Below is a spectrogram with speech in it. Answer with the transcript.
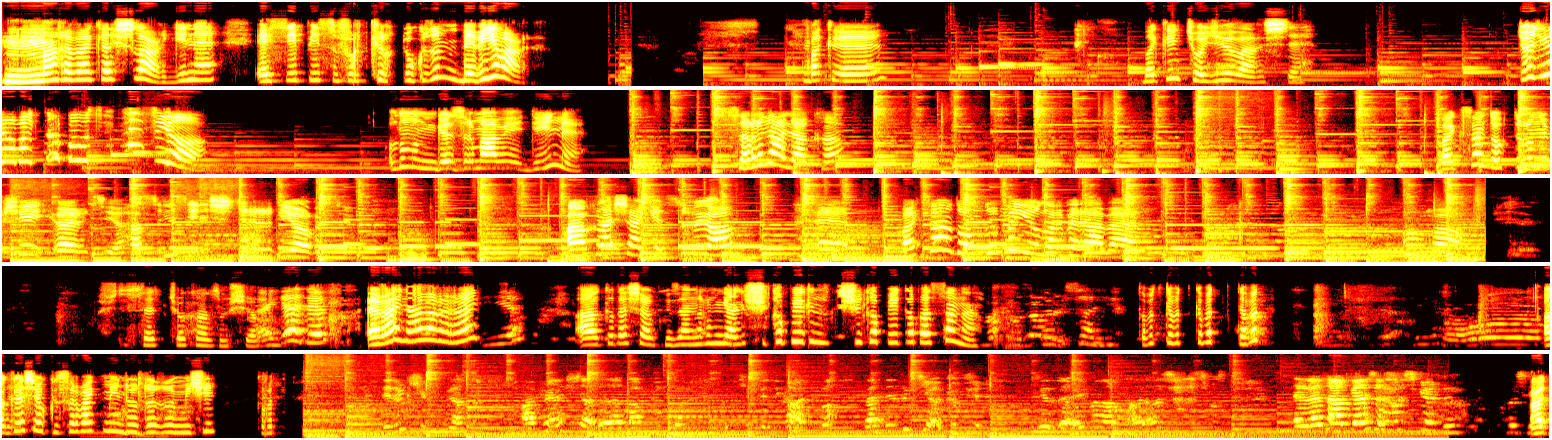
Merhaba arkadaşlar. Yine SCP-049'un bebeği var. Bakın. Bakın çocuğu var işte. Çocuğa bak lan babası benziyor. Oğlum bunun gözleri mavi değil mi? Sarı ne Baksana doktor ona bir şey öğretiyor. Hastanı geliştirir diye öğretiyor. Arkadaşlar getiriyor. Ee, baksana dondurma yiyorlar beraber. Aha. İşte set çok azmış ya. Ben geldim. Eray ne haber Eray? İyi. Arkadaşlar kuzenlerim geldi. Şu kapıyı şu kapıyı kapatsana. Kapat kapat. Arkadaşlar kusura bakmayın durdurduğum için. Kapat. Dedim ki birazdan. Arkadaşlar e, ben kapı kim dedi galiba. Ben dedim ki kapıyı e, Eymen abi açmaz. Evet arkadaşlar hoş geldin. Hoş geldin.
